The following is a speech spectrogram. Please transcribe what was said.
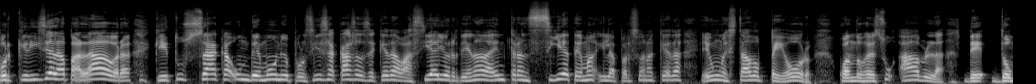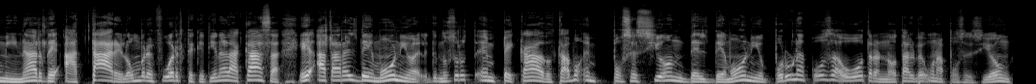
Porque dice la palabra que tú sacas un demonio por si esa casa se queda vacía y ordenada, entran siete más y la persona queda en un estado peor. Cuando Jesús habla de dominar, de atar el hombre fuerte que tiene la casa, es atar al demonio. Nosotros en pecado estamos en posesión del demonio por una cosa u otra, no tal vez una posesión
